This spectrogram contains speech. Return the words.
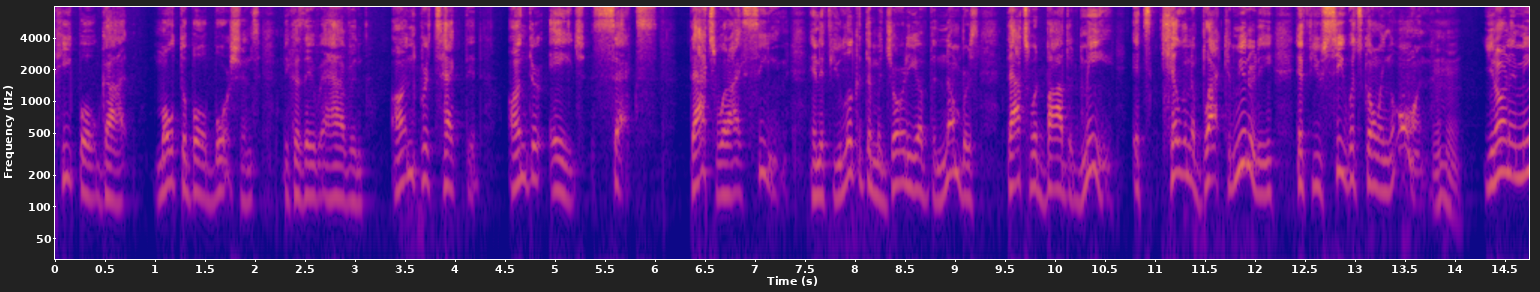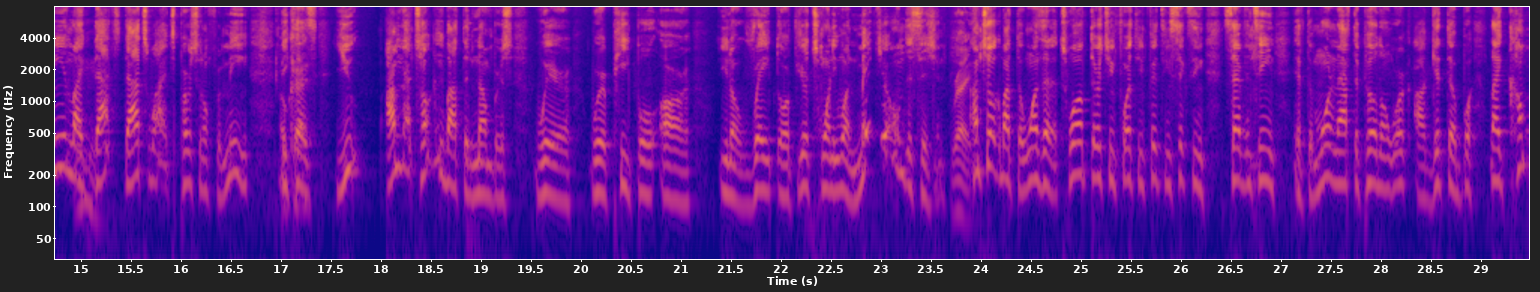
people got multiple abortions because they were having unprotected, underage sex. That's what I seen. And if you look at the majority of the numbers, that's what bothered me. It's killing the black community if you see what's going on. Mm-hmm. You know what I mean? Like mm-hmm. that's that's why it's personal for me because you I'm not talking about the numbers where where people are you know raped or if you're 21 make your own decision. Right. i'm talking about the ones that are 12 13 14 15 16 17 if the morning after pill don't work i'll get the abort like come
